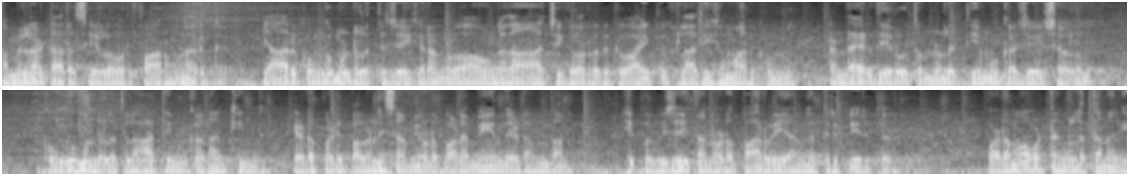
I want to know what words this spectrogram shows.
தமிழ்நாட்டு அரசியலில் ஒரு ஃபார்முலா இருக்குது யார் கொங்கு மண்டலத்தை ஜெயிக்கிறாங்களோ அவங்க தான் ஆட்சிக்கு வர்றதுக்கு வாய்ப்புகள் அதிகமாக இருக்கும்னு. ரெண்டாயிரத்தி இருபத்தொன்னில் திமுக ஜெயித்தாலும் கொங்கு மண்டலத்தில் அதிமுக தான் கிங் எடப்பாடி பழனிசாமியோட படமே இந்த இடம்தான். இப்போ விஜய் தன்னோட பார்வையை அங்கே திருப்பி இருக்கார். வட மாவட்டங்களில் தனக்கு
